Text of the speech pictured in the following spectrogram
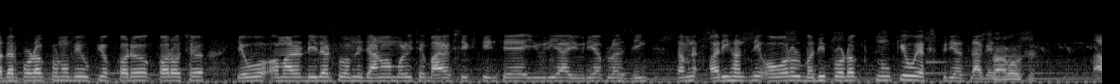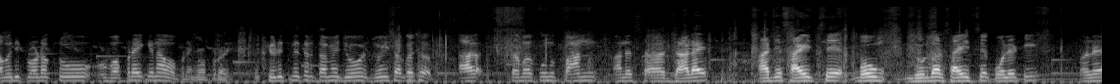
અધર પ્રોડક્ટોનો બી ઉપયોગ કર્યો કરો છો. એવું અમારા ડીલર થ્રુ અમને જાણવા મળ્યું છે બાયો સિક્સટીન છે યુરિયા યુરિયા પ્લસ ઝીંક તમને અરિહંતની ઓવરઓલ બધી પ્રોડક્ટનું કેવું એક્સપિરિયન્સ લાગે છે? સારો છે. આ બધી પ્રોડક્ટો વપરાય કે ના વપરાય? વપરાય. ખેડૂત મિત્ર તમે જો જોઈ શકો છો આ તમાકુનું પાન અને જાડાઈ આ જે સાઇઝ છે બહુ જોરદાર સાઇઝ છે ક્વોલિટી અને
